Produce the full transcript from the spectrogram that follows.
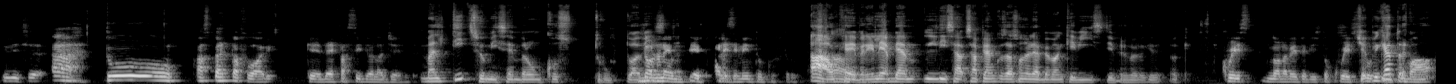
e dice, ah, tu aspetta fuori, che dai fastidio alla gente. Ma il tizio mi sembra un, cos- costrutto. No, non è, un, è palesemente un costrutto. Ah, ok, Ah. perché li, abbiamo, li sa- sappiamo cosa sono e li abbiamo anche visti. Per quello che... ok. Questo, non avete visto questo, Cioè, più che altro- tipo, ma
